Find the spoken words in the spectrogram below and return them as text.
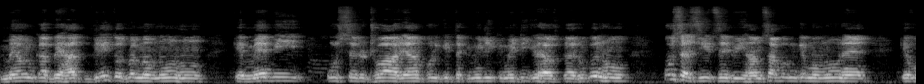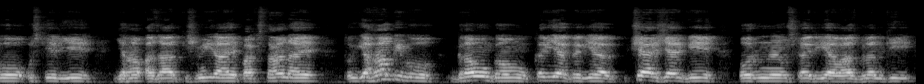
मैं उनका बेहद दिली तौर पर ममनून हूँ कि मैं भी उस रठवा हरियाणा पुल की तकमीली कमेटी जो है उसका रुकन हूँ। उस हैसीत से भी हम सब उनके ममनून हैं कि वो उसके लिए यहाँ आज़ाद कश्मीर आए, पाकिस्तान आए तो यहाँ भी वो गाँव गाँव करिया करिया शहर शहर गए और उन्होंने उसका लिए आवाज़ बुलंद की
